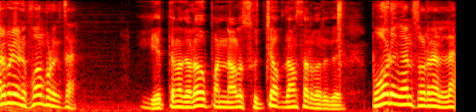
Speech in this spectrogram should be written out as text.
மறுபடியும் எனக்கு ஃபோன் போடுங்க சார் எத்தனை தடவை பண்ணாலும் சுவிட்ச் ஆஃப் தான் சார் வருது. போடுங்கன்னு சொல்கிறேன்ல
